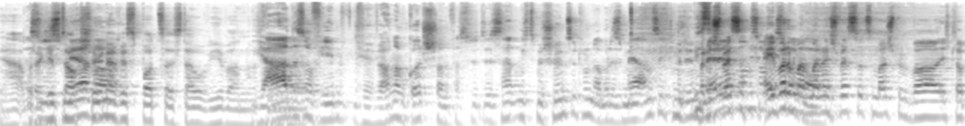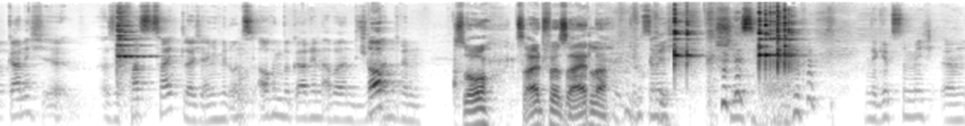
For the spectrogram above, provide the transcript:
ja aber Also da gibt es auch war- schönere Spots als da, wo wir waren. Ja, das auf jeden Fall. Wir waren am Goldstrand, was, das hat nichts mit schön zu tun, aber das Meer an sich mit den Meine Wellen Schwester, und so, ey, warte war mal, meine Schwester zum Beispiel war, ich glaube gar nicht, äh, also fast zeitgleich eigentlich mit uns, auch in Bulgarien, aber in diesem Stopp! anderen. So, Zeit für Seidler. Da gibt's nämlich, Schieß. da nämlich ähm,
